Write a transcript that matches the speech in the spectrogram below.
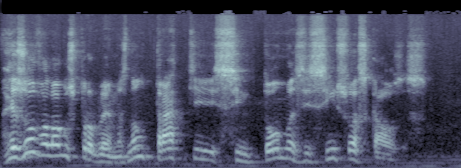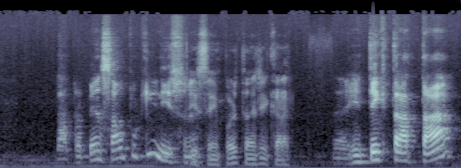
resolva logo os problemas, não trate sintomas e sim suas causas. Dá para pensar um pouquinho nisso, né? Isso é importante, hein, cara. A gente tem que tratar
